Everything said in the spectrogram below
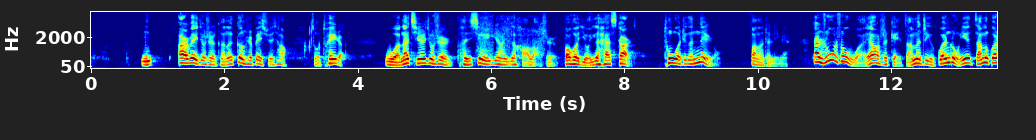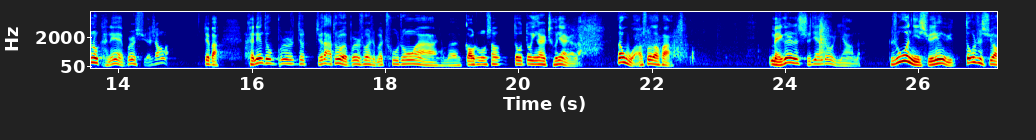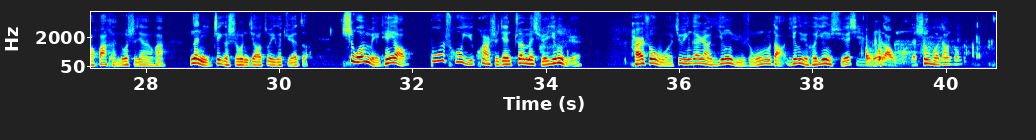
你二位就是可能更是被学校所推着，我呢其实就是很幸运遇上一个好老师，包括有一个 head start，通过这个内容放到这里面。但如果说我要是给咱们这个观众，因为咱们观众肯定也不是学生了。对吧？肯定都不是，就绝大多数也不是说什么初中啊，什么高中生，都都应该是成年人了。那我要说的话，每个人的时间都是一样的。如果你学英语都是需要花很多时间的话，那你这个时候你就要做一个抉择：是我每天要拨出一块时间专门学英语，还是说我就应该让英语融入到英语和英语学习融入到我的生活当中？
